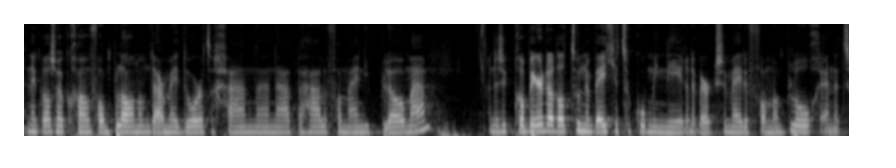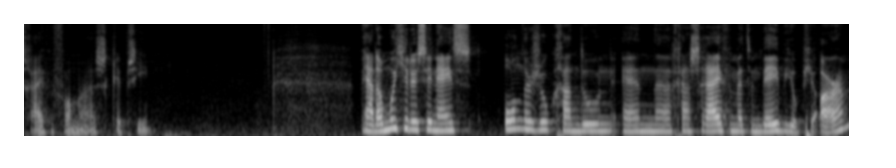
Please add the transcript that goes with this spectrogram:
En ik was ook gewoon van plan om daarmee door te gaan uh, na het behalen van mijn diploma. dus ik probeerde dat toen een beetje te combineren. De werkzaamheden van mijn blog en het schrijven van mijn scriptie. Ja, dan moet je dus ineens onderzoek gaan doen en uh, gaan schrijven met een baby op je arm.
